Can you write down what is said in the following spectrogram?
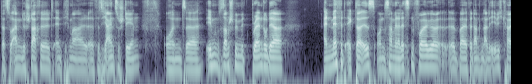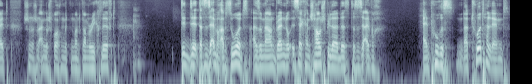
dazu angestachelt, endlich mal äh, für sich einzustehen. Und äh, eben im Zusammenspiel mit Brando, der ein Method Actor ist, und das haben wir in der letzten Folge äh, bei Verdammt in alle Ewigkeit schon, schon angesprochen mit Montgomery Clift. D- d- Das ist ja einfach absurd. Also Marlon Brando ist ja kein Schauspieler, das, das ist ja einfach ein pures Naturtalent.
